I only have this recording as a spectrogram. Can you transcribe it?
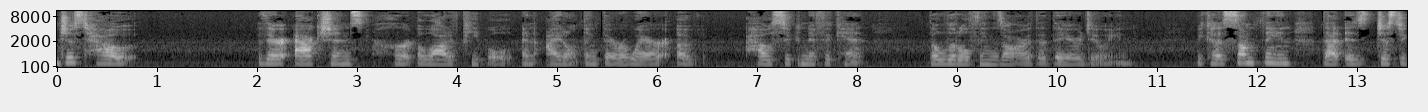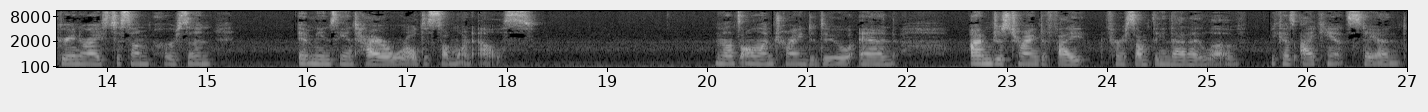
just how their actions hurt a lot of people. And I don't think they're aware of how significant the little things are that they are doing. Because something that is just a grain of rice to some person it means the entire world to someone else. And that's all I'm trying to do. And I'm just trying to fight for something that I love because I can't stand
